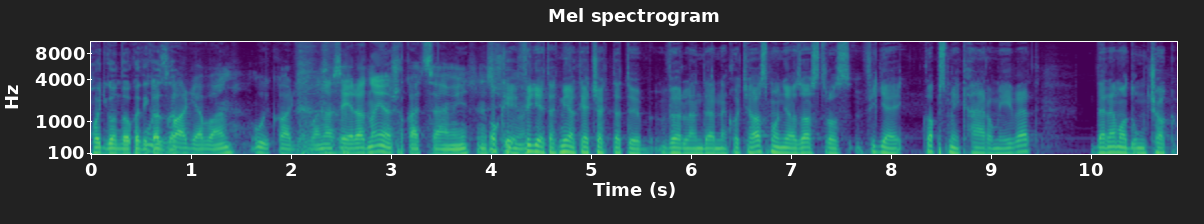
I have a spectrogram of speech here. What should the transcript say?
hogy gondolkodik Új azzal. kardja van, új kardja van, azért az nagyon sokat számít. Oké, okay, simán. figyeljetek, mi a kecsegtetőbb Verlandernek? Hogyha azt mondja az Astros, figyelj, kapsz még három évet, de nem adunk csak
